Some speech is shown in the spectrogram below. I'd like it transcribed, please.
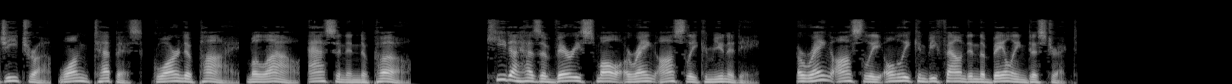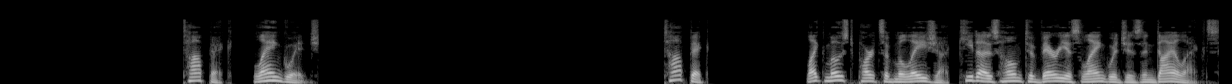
Jitra, Wang Tepis, Guar Napai, Malau, Asan and Napo. Kedah has a very small Orang Asli community. Orang Asli only can be found in the Baling district. Language Like most parts of Malaysia, Kedah is home to various languages and dialects.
